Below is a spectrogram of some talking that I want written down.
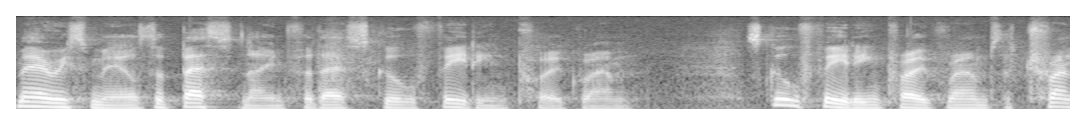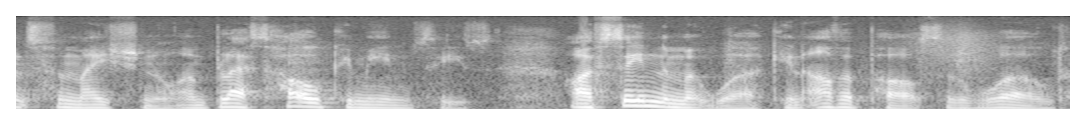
Mary's Meals are best known for their school feeding programme. School feeding programmes are transformational and bless whole communities. I've seen them at work in other parts of the world.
